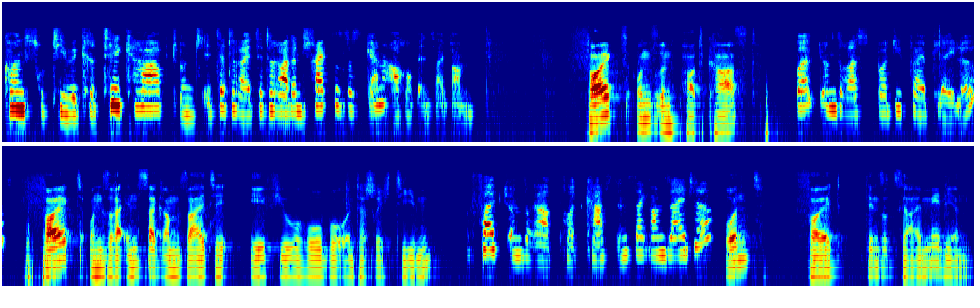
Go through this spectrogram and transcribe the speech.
konstruktive Kritik habt und etc. etc., dann schreibt uns das gerne auch auf Instagram. Folgt unseren Podcast Folgt unserer Spotify-Playlist. Folgt unserer Instagram-Seite efuhobo-team. Folgt unserer Podcast-Instagram-Seite. Und folgt den sozialen Medien.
